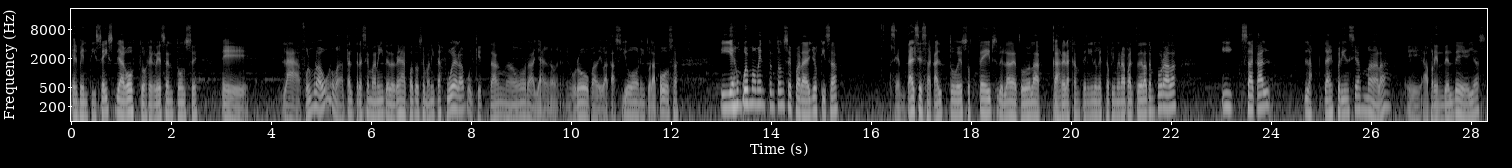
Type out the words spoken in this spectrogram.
el 26 de agosto regresa entonces eh, la Fórmula 1. Van a estar tres semanitas, de tres a cuatro semanitas fuera porque están ahora allá en Europa de vacaciones y toda la cosa. Y es un buen momento entonces para ellos quizás sentarse, sacar todos esos tapes, ¿verdad? De todas las carreras que han tenido en esta primera parte de la temporada y sacar las, experiencias malas, eh, aprender de ellas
